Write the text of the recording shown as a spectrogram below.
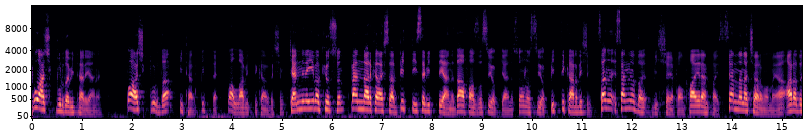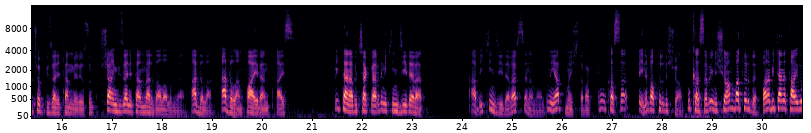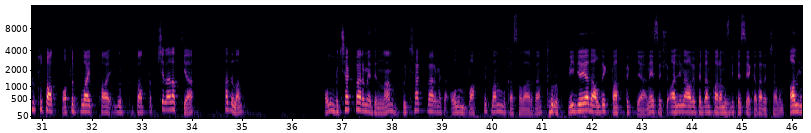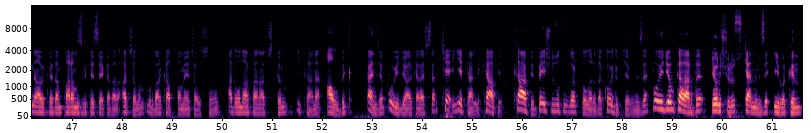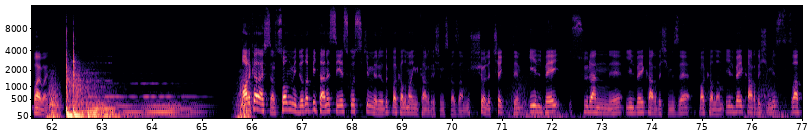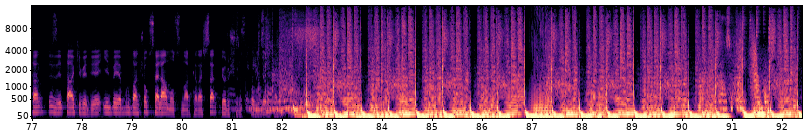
Bu aşk burada biter yani. Bu aşk burada biter. Bitti. Vallahi bitti kardeşim. Kendine iyi bakıyorsun. Ben de arkadaşlar bittiyse bitti yani. Daha fazlası yok yani. Sonrası yok. Bitti kardeşim. Sana, seninle de bir şey yapalım. Fire and Ice. Senden açarım ama ya. Arada çok güzel item veriyorsun. Şu an güzel item ver de alalım ya. Hadi lan. Hadi lan Fire and Ice. Bir tane bıçak verdin ikinciyi de ver. Abi ikinciyi de versene lan. Bunu yapma işte bak. Bu kasa beni batırdı şu an. Bu kasa beni şu an batırdı. Bana bir tane Tiger tut at. Butterfly Tiger tut at. Bir şeyler at ya. Hadi lan. Oğlum bıçak vermedin lan. Bıçak vermedin. Oğlum battık lan bu kasalardan. Dur. Videoya daldık battık ya. Neyse şu Alina AWP'den paramız bitesiye kadar açalım. Alina AWP'den paramız bitesiye kadar açalım. Buradan katlamaya çalışalım. Hadi 10'ar tane açtım. Bir tane aldık. Bence bu video arkadaşlar ke yeterli kafi. Kafi 534 doları da koyduk cebimize. Bu video bu kadardı. Görüşürüz. Kendinize iyi bakın. Bay bay. Arkadaşlar son videoda bir tane CSGO skin veriyorduk. Bakalım hangi kardeşimiz kazanmış. Şöyle çektim. İlbey Sürenli İlbey kardeşimize bakalım. İlbey kardeşimiz zaten bizi takip ediyor. İlbey'e buradan çok selam olsun arkadaşlar. Görüşürüz bu videoda. Thank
